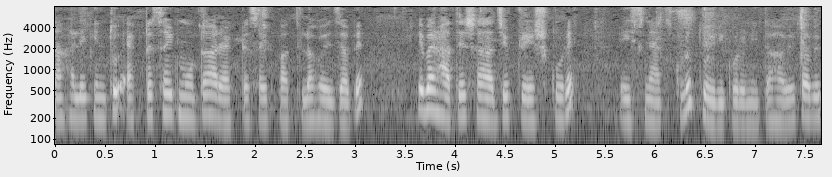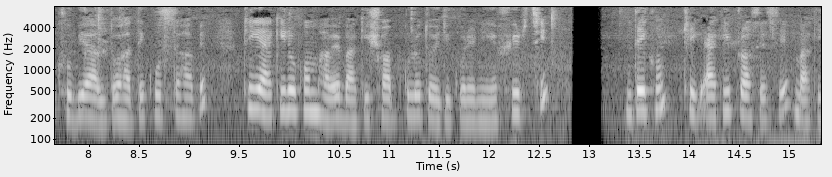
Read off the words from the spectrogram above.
নাহলে কিন্তু একটা সাইড মোটা আর একটা সাইড পাতলা হয়ে যাবে। এবার হাতের সাহায্যে প্রেস করে এই স্ন্যাক্সগুলো তৈরি করে নিতে হবে। তবে খুবই আলতো হাতে করতে হবে। ঠিক একই রকমভাবে বাকি সবগুলো তৈরি করে নিয়ে ফিরছি। দেখুন, ঠিক একই প্রসেসে বাকি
